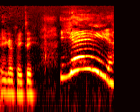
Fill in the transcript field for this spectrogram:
There you go, Katie. Yay!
